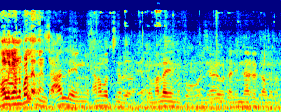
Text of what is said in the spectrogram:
వాళ్ళు కనపడలేదంట. చాలే ఇంకా కనవచ్చింది మళ్ళీ ఎందుకు? వాళ్ళు అనిందాక గమనం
